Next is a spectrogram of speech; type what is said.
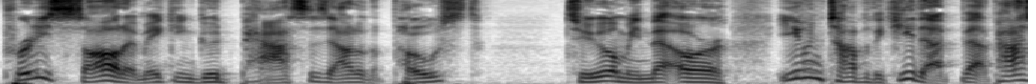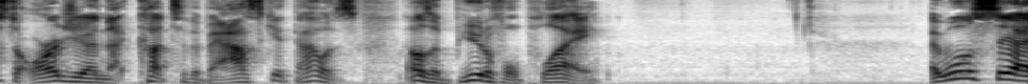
pretty solid at making good passes out of the post too. I mean that, or even top of the key that that pass to RJ and that cut to the basket that was that was a beautiful play. I will say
